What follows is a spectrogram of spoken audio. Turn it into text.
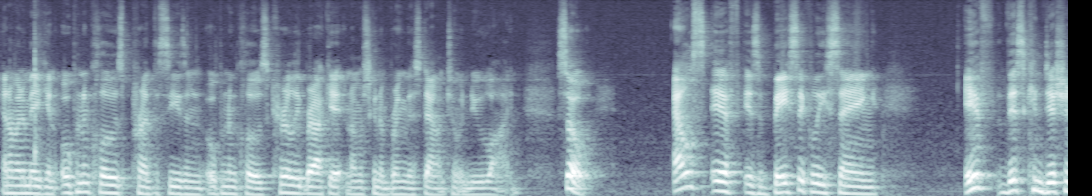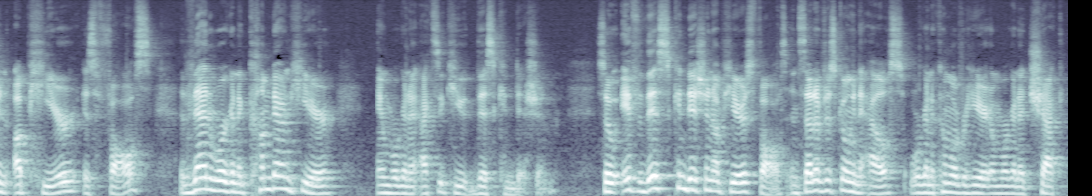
And I'm going to make an open and close parentheses and an open and close curly bracket. And I'm just going to bring this down to a new line. So else if is basically saying if this condition up here is false, then we're going to come down here and we're going to execute this condition. So if this condition up here is false, instead of just going to else, we're going to come over here and we're going to check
